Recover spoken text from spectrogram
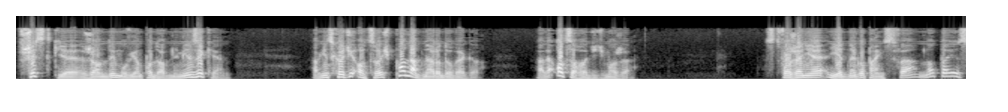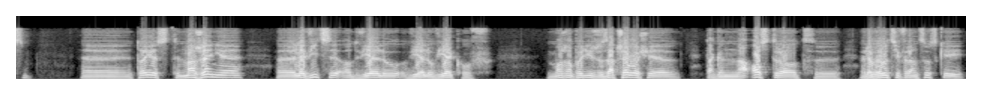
wszystkie rządy mówią podobnym językiem. A więc chodzi o coś ponadnarodowego. Ale o co chodzić może? Stworzenie jednego państwa, no to jest, e, to jest marzenie e, lewicy od wielu, wielu wieków. Można powiedzieć, że zaczęło się tak na ostro od e, rewolucji francuskiej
